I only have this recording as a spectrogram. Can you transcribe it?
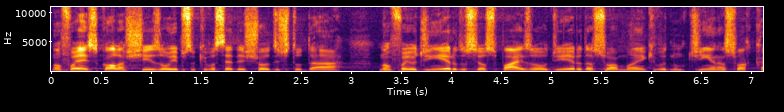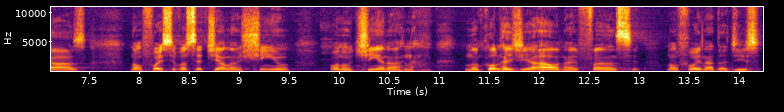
Não foi a escola X ou Y que você deixou de estudar. Não foi o dinheiro dos seus pais ou o dinheiro da sua mãe que não tinha na sua casa. Não foi se você tinha lanchinho ou não tinha na, na, no colegial, na infância. Não foi nada disso.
